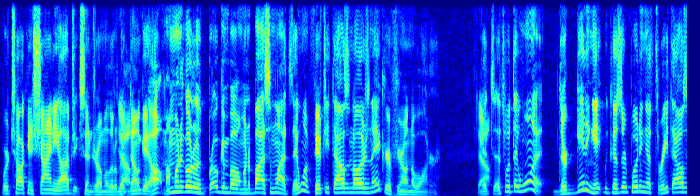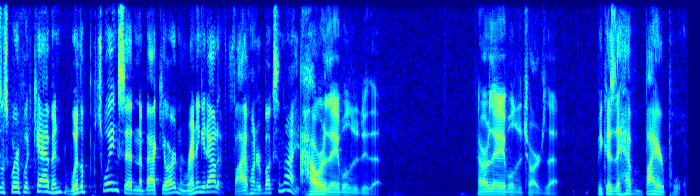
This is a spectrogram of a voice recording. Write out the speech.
we're talking shiny object syndrome a little bit. Don't get, oh, I'm going to go to Broken Bow. I'm going to buy some lots. They want $50,000 an acre if you're on the water. Yeah. That's, that's what they want. They're getting it because they're putting a 3,000 square foot cabin with a swing set in the backyard and renting it out at 500 bucks a night How are they able to do that? How are they able to charge that? because they have a buyer pool.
